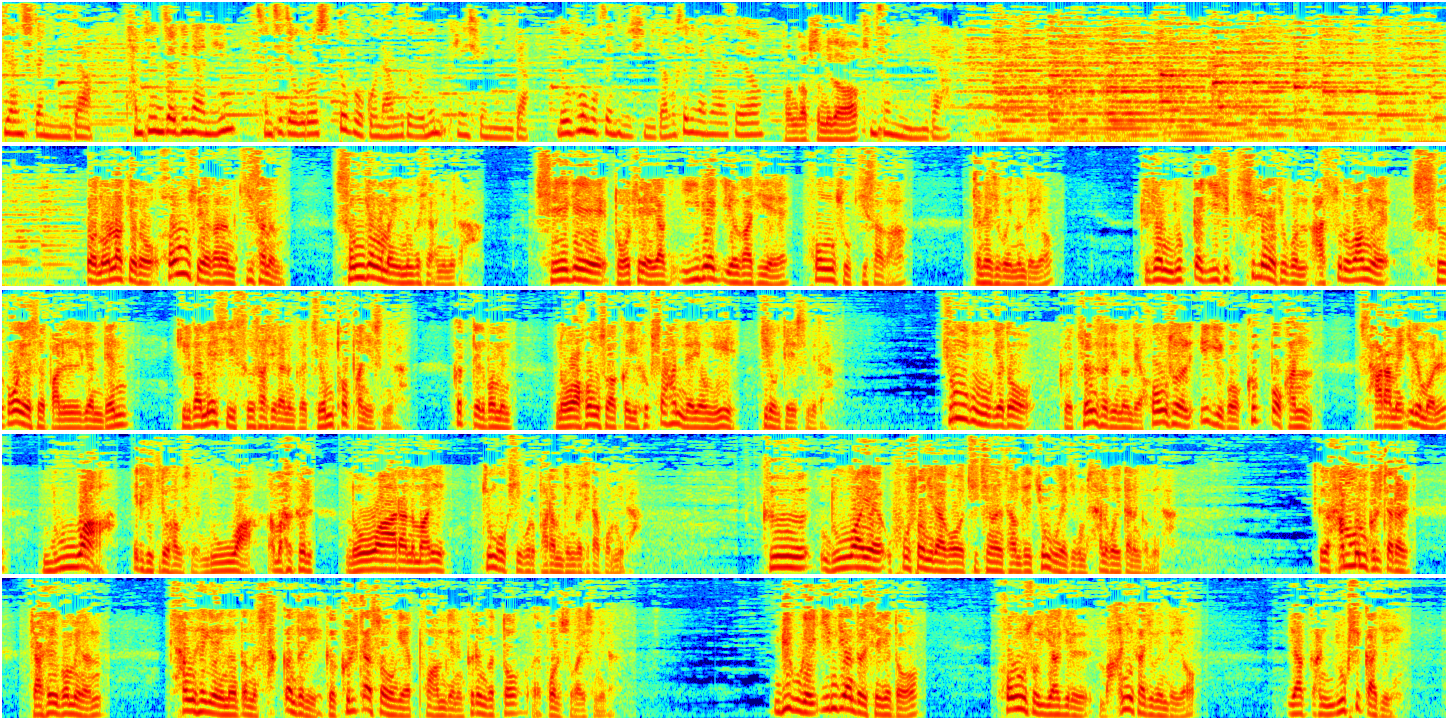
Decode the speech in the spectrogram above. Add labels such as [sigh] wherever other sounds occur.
귀한 시간입니다. 단편적인 아닌 전체적으로 숲도 보고 나무도 보는 그런 시간입니다. 노후호 목사님이십니다. 목사님 안녕하세요. 반갑습니다. 김성민입니다. 또 놀랍게도 홍수에 관한 기사는 성경에만 있는 것이 아닙니다. 세계 도처에 약 200여 가지의 홍수 기사가 전해지고 있는데요. 주전 627년에 죽은 아수르 왕의 서고에서 발견된 길가메시 서사시라는 그 점토판이 있습니다. 그때도 보면 노아 홍수와 거의 흡사한 내용이 기록이 되어 있습니다. 중국에도 그 전설이 있는데 홍수를 이기고 극복한 사람의 이름을 누아 이렇게 기록하고 있습니다. 누아 아마 그걸 노아라는 말이 중국식으로 발음된 것이다 봅니다. 그 누아의 후손이라고 지칭하는 사람들이 중국에 지금 살고 있다는 겁니다. 그 한문 글자를 자세히 보면은 창세기에 있는 어떤 사건들이 그 글자 속에 포함되는 그런 것도 볼 수가 있습니다. 미국의 인디안들 세계도 홍수 이야기를 많이 가지고 있는데요. 약 한 60가지,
